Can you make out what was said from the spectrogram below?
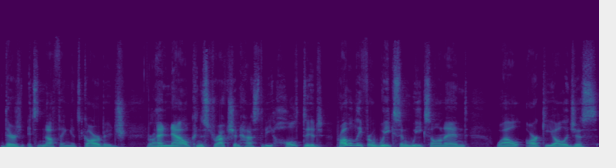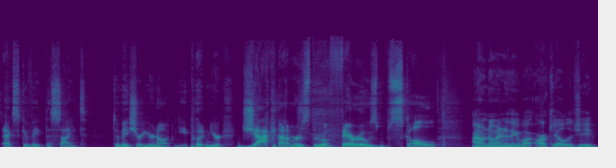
there's it's nothing, it's garbage, Right. and now construction has to be halted probably for weeks and weeks on end while archaeologists excavate the site to make sure you're not putting your jackhammers through a pharaoh's skull. I don't know anything about archaeology,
